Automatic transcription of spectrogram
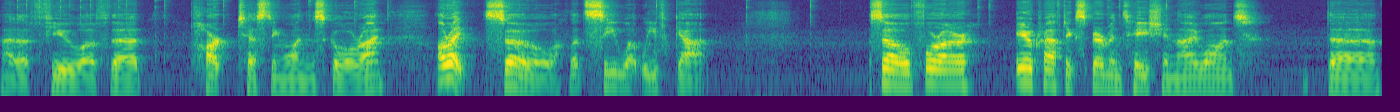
Had a few of the part testing ones go awry. Alright, so let's see what we've got. So for our aircraft experimentation, I want the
